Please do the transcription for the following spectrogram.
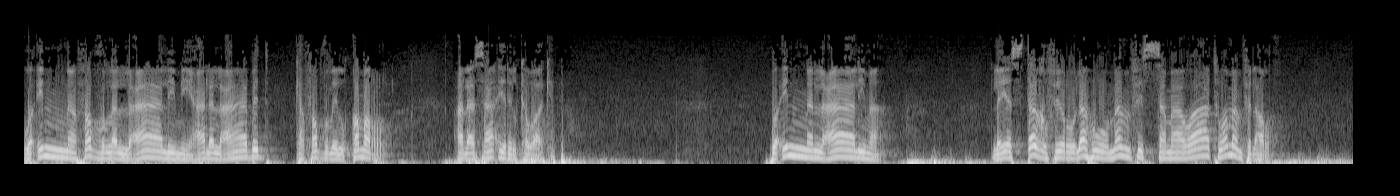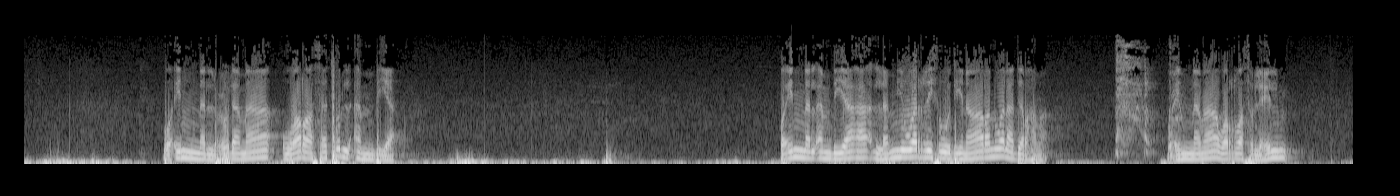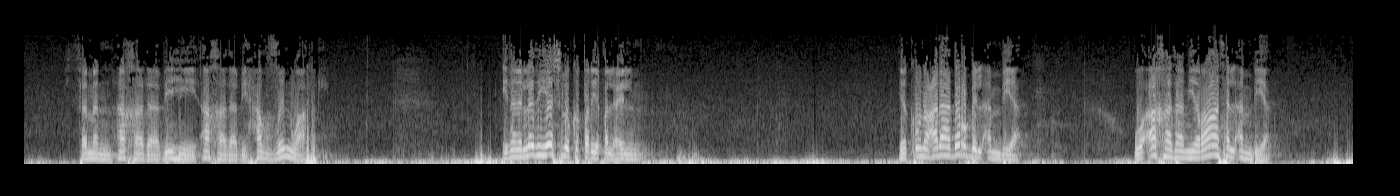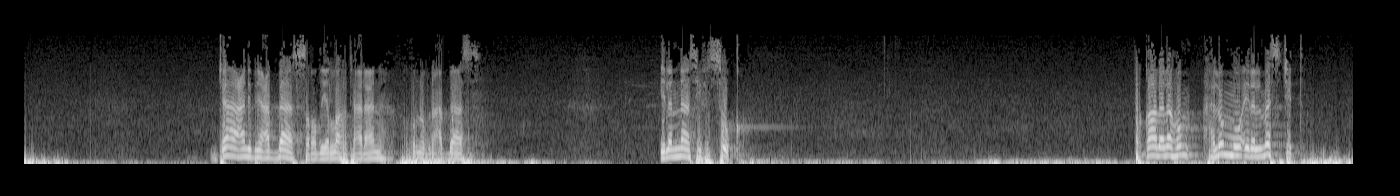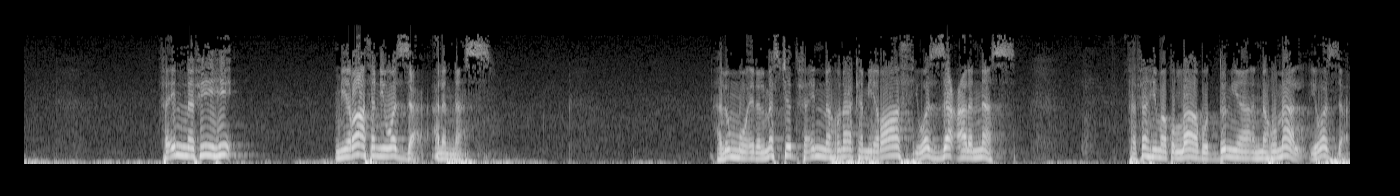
وإن فضل العالم على العابد كفضل القمر على سائر الكواكب. وإن العالم ليستغفر له من في السماوات ومن في الأرض. وإن العلماء ورثة الأنبياء. وإن الأنبياء لم يورثوا دينارا ولا درهما. وإنما ورثوا العلم فمن أخذ به أخذ بحظ وافر. إذا الذي يسلك طريق العلم يكون على درب الأنبياء وأخذ ميراث الأنبياء. جاء عن ابن عباس رضي الله تعالى عنه أظن ابن عباس إلى الناس في السوق. فقال لهم هلموا إلى المسجد. فإن فيه ميراثا يوزع على الناس. هلموا إلى المسجد فإن هناك ميراث يوزع على الناس. ففهم طلاب الدنيا أنه مال يوزع؟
